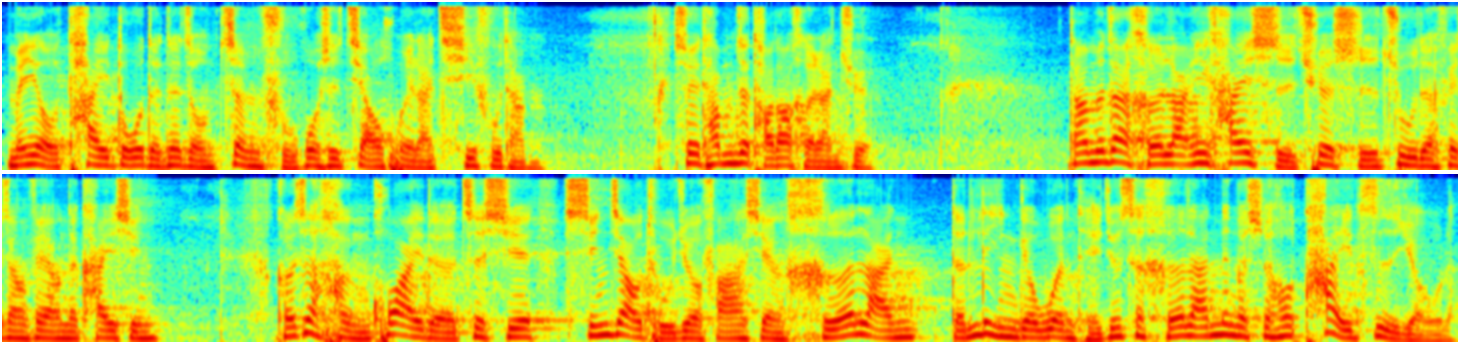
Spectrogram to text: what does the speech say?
没有太多的那种政府或是教会来欺负他们，所以他们就逃到荷兰去了。他们在荷兰一开始确实住得非常非常的开心，可是很快的这些新教徒就发现荷兰的另一个问题，就是荷兰那个时候太自由了，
